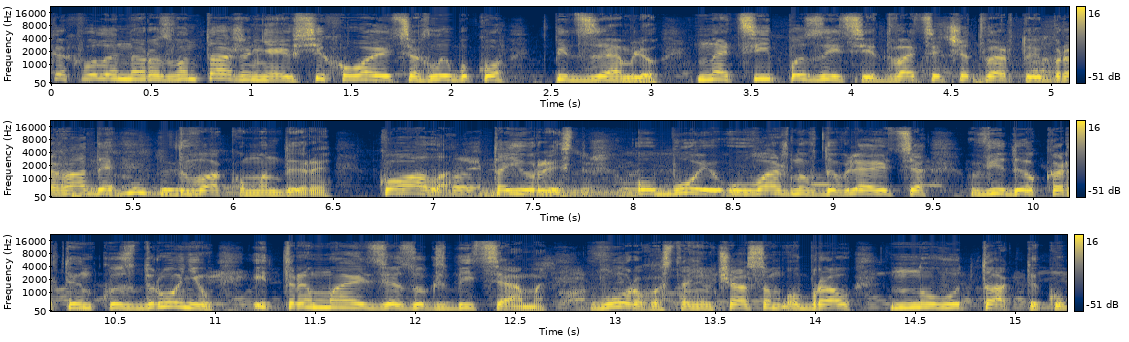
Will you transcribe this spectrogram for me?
Кілька хвилин на розвантаження, і всі ховаються глибоко під землю. На цій позиції 24-ї бригади два командири Коала та юрист. Обоє уважно вдивляються в відеокартинку з дронів і тримають зв'язок з бійцями. Ворог останнім часом обрав нову тактику.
